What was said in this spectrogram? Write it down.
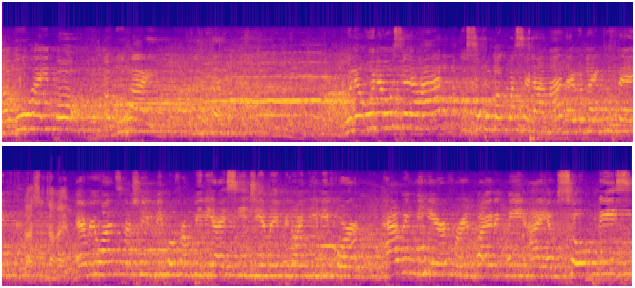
Mabuhay po! Mabuhay! Unang-una po sa lahat, gusto ko magpasalamat. I would like to thank everyone, especially people from PDIC, GMA Pinoy TV for having me here, for inviting me. I am so pleased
